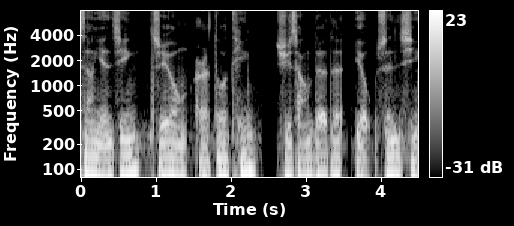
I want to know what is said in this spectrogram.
闭上眼睛，只用耳朵听许常德的有声信。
